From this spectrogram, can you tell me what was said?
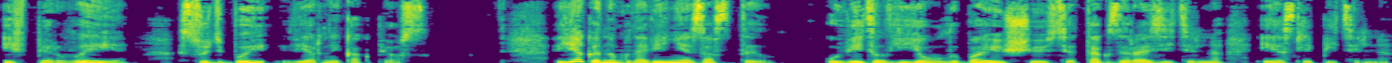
и впервые судьбы верный как пес. Яга на мгновение застыл, увидел ее улыбающуюся так заразительно и ослепительно.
